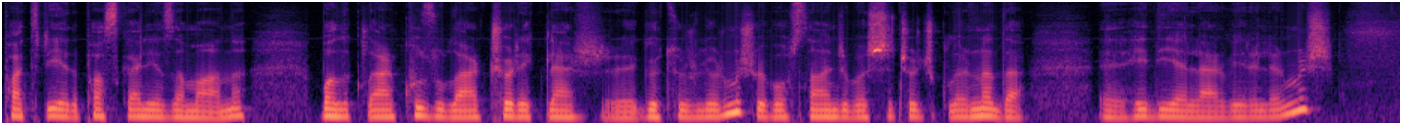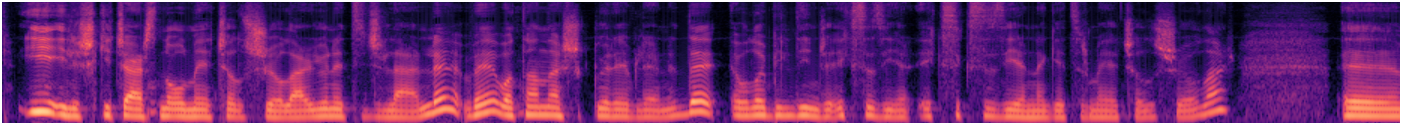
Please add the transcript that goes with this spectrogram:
Patriye Paskalya zamanı balıklar, kuzular, çörekler e, götürülürmüş ve Bostancıbaşı çocuklarına da e, hediyeler verilirmiş. İyi ilişki içerisinde olmaya çalışıyorlar yöneticilerle ve vatandaşlık görevlerini de olabildiğince eksiksiz, eksiksiz yerine getirmeye çalışıyorlar. E,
